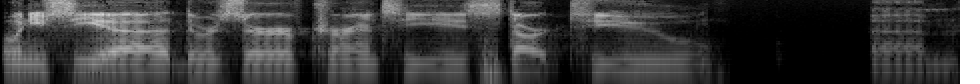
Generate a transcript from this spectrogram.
when you see uh, the reserve currencies start to um,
